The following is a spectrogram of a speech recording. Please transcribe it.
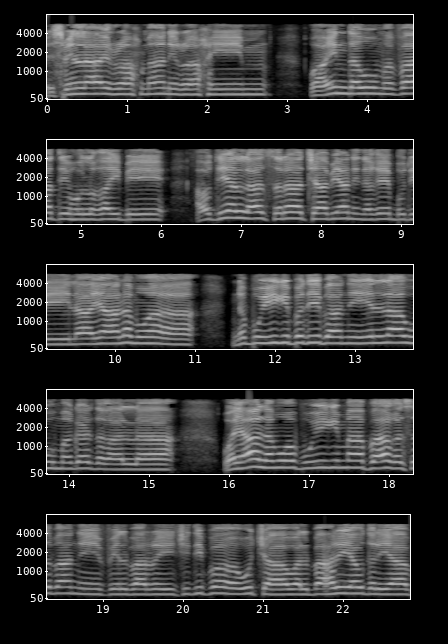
بسم الله الرحمن الرحیم وعنده مفاتيح الغيب او دی الله سره چابيان د غیب دی لا يعلمها نبويږي په دی باندې الا هو مگر د الله ويعلم او بويږي ما پاغه سبانه فل بر چې دی په او چاول بحر او دریاب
